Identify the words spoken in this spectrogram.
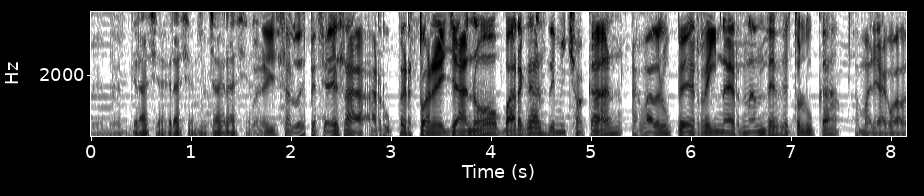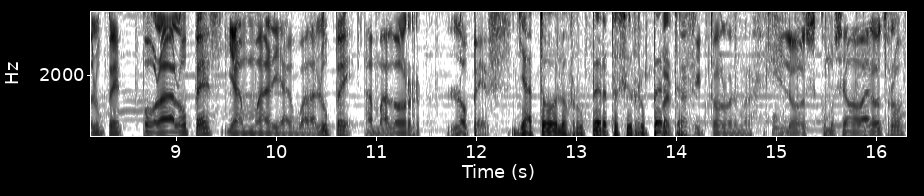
Bien, bien. Gracias, gracias, muchas gracias. Bueno, y saludos especiales a, a, Ruperto Arellano Vargas de Michoacán, a Guadalupe Reina Hernández de Toluca, a María Guadalupe Pola López y a María Guadalupe Amador López. Y a todos los Rupertos y Rupertas. Rupertas y todo lo demás. Sí. Y los, ¿cómo se llamaba el otro?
